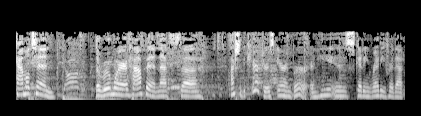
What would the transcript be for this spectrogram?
Hamilton, the room where it happened. That's, uh, Actually, the character is Aaron Burr, and he is getting ready for that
